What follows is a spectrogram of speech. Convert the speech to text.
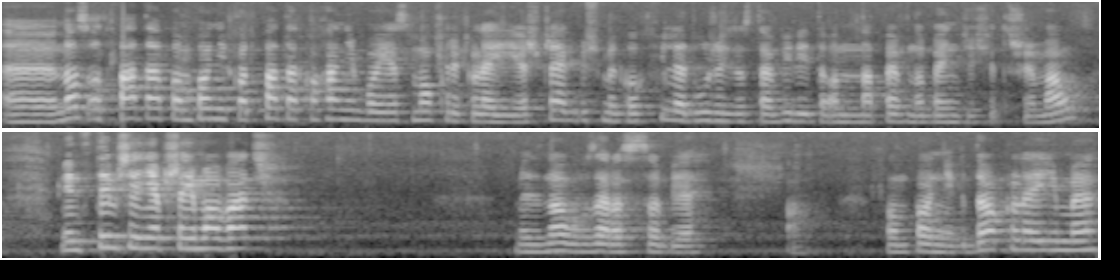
E, Nos odpada, pomponik odpada, kochani, bo jest mokry klej jeszcze. Jakbyśmy go chwilę dłużej zostawili, to on na pewno będzie się trzymał. Więc tym się nie przejmować. My znowu zaraz sobie o, pomponik dokleimy.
